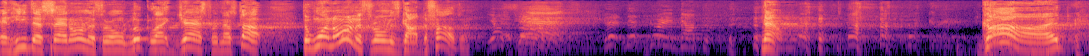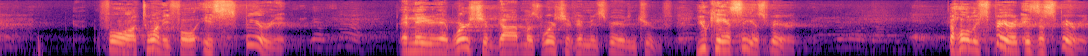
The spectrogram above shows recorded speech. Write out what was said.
and he that sat on the throne looked like jasper. Now stop. The one on the throne is God the Father. Now, God, for 24, is spirit. And they that worship God must worship him in spirit and truth. You can't see a spirit. The Holy Spirit is a spirit.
